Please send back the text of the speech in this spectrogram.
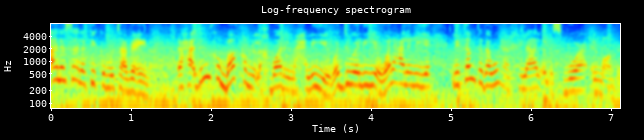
أهلا وسهلا فيكم متابعينا. راح أقدم لكم باقة من الأخبار المحلية والدولية والعالمية اللي تم تداولها خلال الأسبوع الماضي.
